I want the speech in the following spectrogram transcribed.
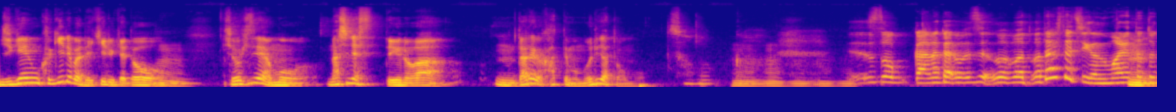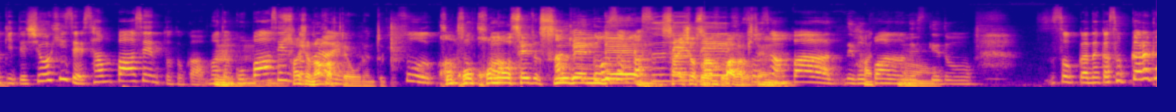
次元を区切ればできるけど、うん。消費税はもうなしですっていうのは、うん、誰が勝っても無理だと思う。そううんうんうんうんうん。そっか、なんか、わわ私たちが生まれた時って消費税3%とか、まだ5%ぐらい。最初なかったよ、俺の時。そうこここのせ数年で最初そうか数年で。3%が来たよね。3%で5%なんですけど、そっか、なんかそっから考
